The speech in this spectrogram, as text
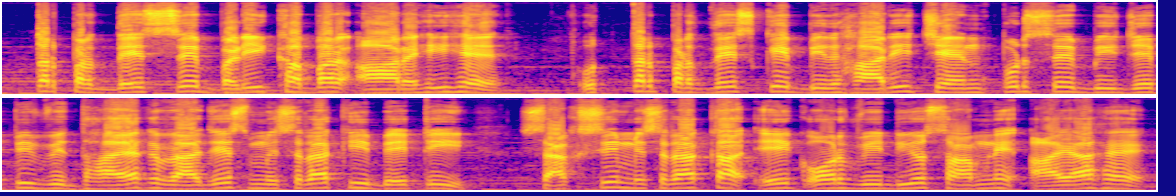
उत्तर प्रदेश से बड़ी खबर आ रही है। उत्तर प्रदेश के बिहारी चैनपुर से बीजेपी विधायक राजेश मिश्रा की बेटी साक्षी मिश्रा का एक और वीडियो सामने आया है।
